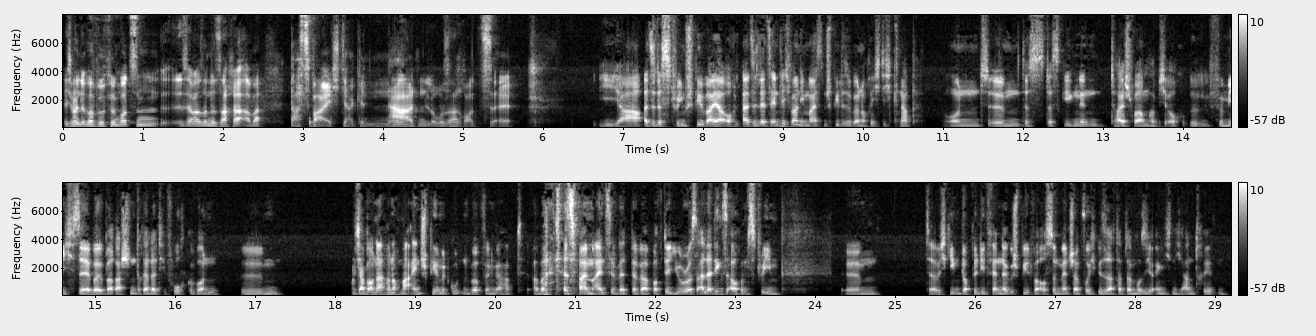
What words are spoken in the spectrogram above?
ich meine, über Würfelmotzen ist ja immer so eine Sache, aber das war echt ja gnadenloser Rotz, ey. Ja, also das Streamspiel war ja auch, also letztendlich waren die meisten Spiele sogar noch richtig knapp. Und ähm, das, das gegen den Teilschwarm habe ich auch äh, für mich selber überraschend relativ hoch gewonnen. Ähm, ich habe auch nachher noch mal ein Spiel mit guten Würfeln gehabt, aber das war im Einzelwettbewerb auf der Euros, allerdings auch im Stream. Ähm, da habe ich gegen Doppeldefender gespielt, war auch so ein Matchup, wo ich gesagt habe, da muss ich eigentlich nicht antreten.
